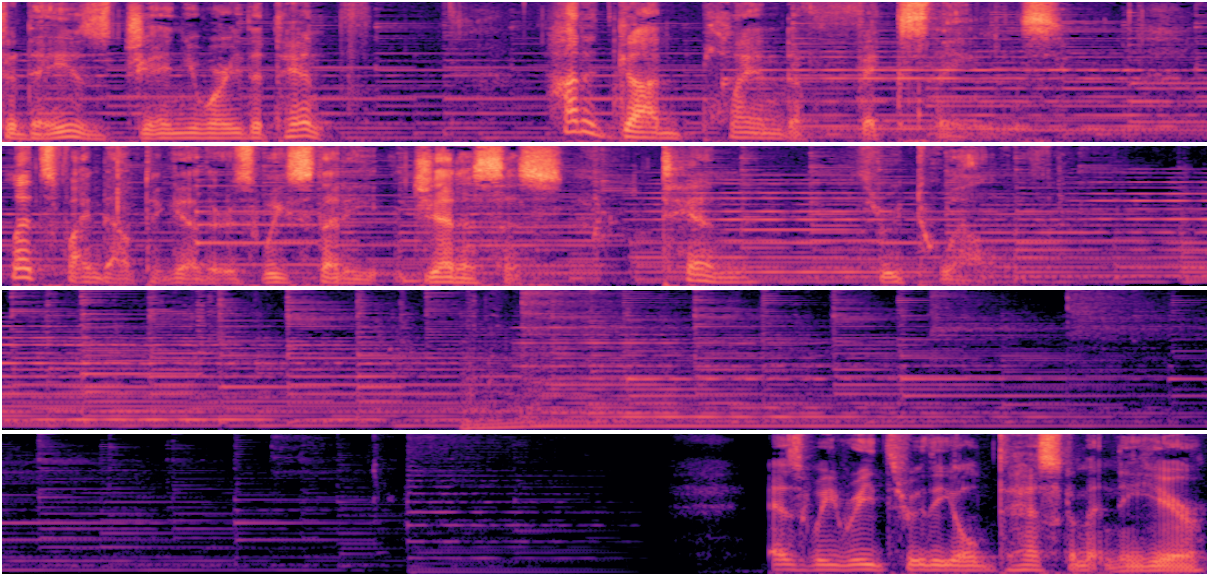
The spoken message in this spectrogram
Today is January the 10th. How did God plan to fix things? Let's find out together as we study Genesis 10 through 12. As we read through the Old Testament in a year,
